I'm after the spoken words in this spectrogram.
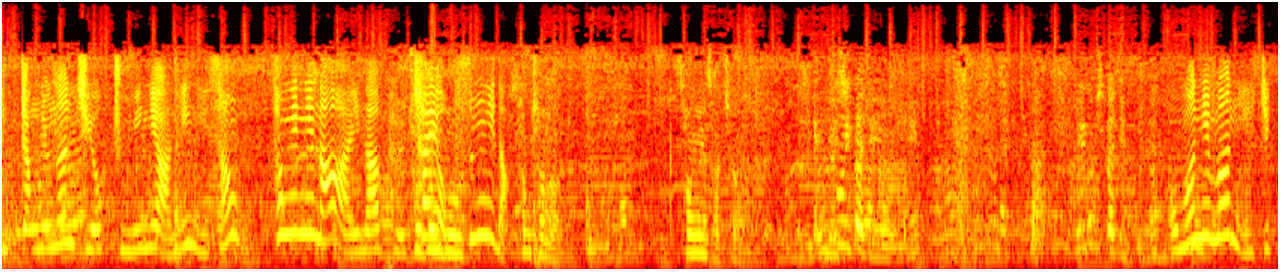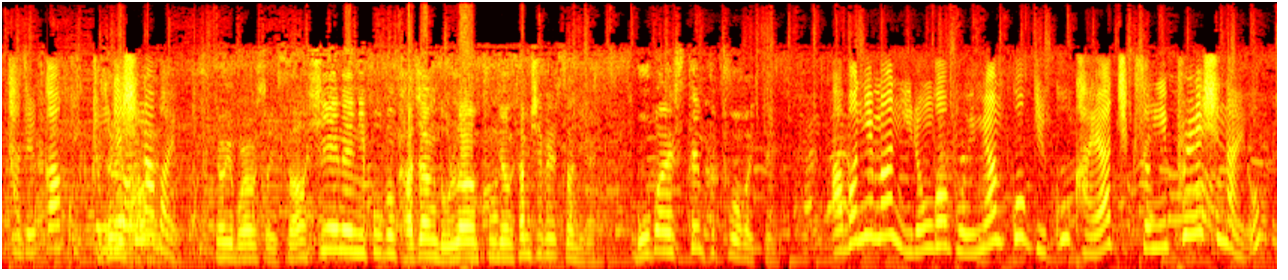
입장료는 지역 주민이 아닌 이상 성인이나 아이나 별 차이 초등부 없습니다. 3,000원. 성인 4,000원. 몇 시까지예요, 여기? 7시까지 있어요? 어머님은 일찍 닫을까 걱정되시나 봐요. 여기 뭐라고 써 있어? CNN이 뽑은 가장 놀라운 풍경 31선이래. 모바일 스탬프 투어가 있대. 아버님은 이런 거 보이면 꼭 읽고 가야 직성이 풀리시나요?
